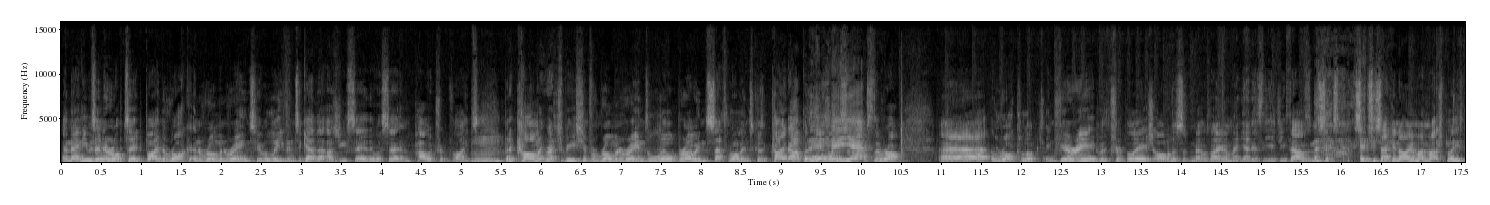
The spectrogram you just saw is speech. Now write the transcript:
And then he was interrupted by The Rock and Roman Reigns, who were leaving together. As you say, there were certain power trip vibes. Hmm. Bit of karmic retribution for Roman Reigns, Lil Bro in Seth Rollins, because it kind of happened to him when he Yeah. yeah. The Rock. Uh, Rock looked infuriated with Triple H. All of a sudden, it was like, oh my god, it's the year 2000. Six, 60 second Iron Man match, please.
